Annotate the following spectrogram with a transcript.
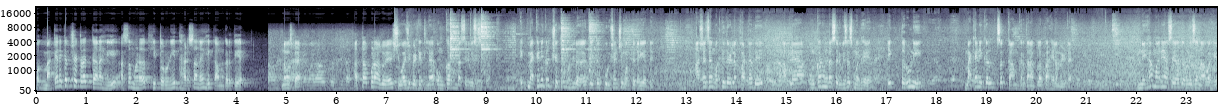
मग मेकॅनिकल क्षेत्रात का नाही असं म्हणत ही तरुणी धाडसानं हे काम करते नमस्कार. आता आपण आलो आहे शिवाजी पेठेतल्या ओंकार होंडा सर्व्हिसेस इथं एक मेकॅनिकल क्षेत्र म्हणलं की इथं पुरुषांची मक्तेदारी येते. अशाच या मक्तेदारीला फाटा देत आपल्या ओंकार होंडा सर्व्हिसेसमध्ये एक तरुणी मेकॅनिकलचं काम करताना आपल्याला पाहायला मिळत आहे नेहा माने असं या तरुणीचं नाव आहे.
